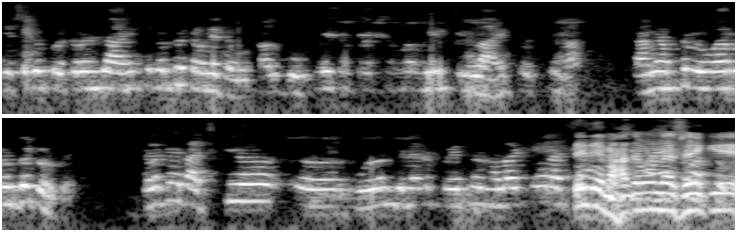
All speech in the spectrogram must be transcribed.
हे सगळं प्रकरण जे आहे ते रद्द करण्यात यावं काल गोखले कन्स्ट्रक्शनला मेल केलेला आहे की आम्ही आमचा व्यवहार रद्द करतोय. त्याला काय राजकीय वळण देण्याचा प्रयत्न झाला किंवा ते ते माझं म्हणणं असं आहे की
